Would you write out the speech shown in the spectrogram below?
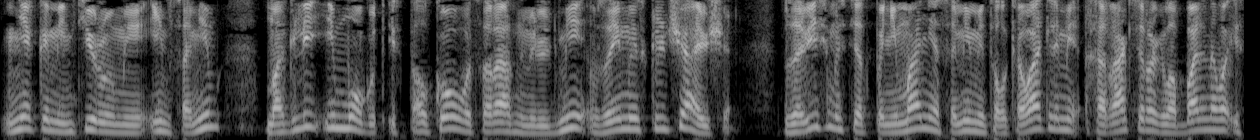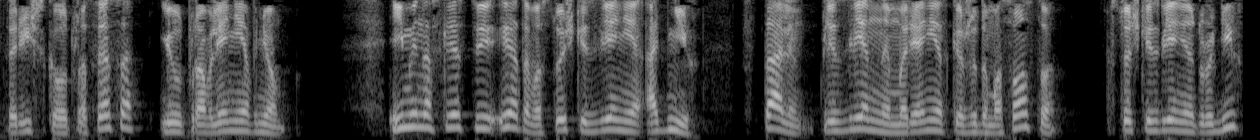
не комментируемые им самим, могли и могут истолковываться разными людьми взаимоисключающе, в зависимости от понимания самими толкователями характера глобального исторического процесса и управления в нем. Именно вследствие этого, с точки зрения одних, Сталин – презренная марионетка жидомасонства, с точки зрения других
